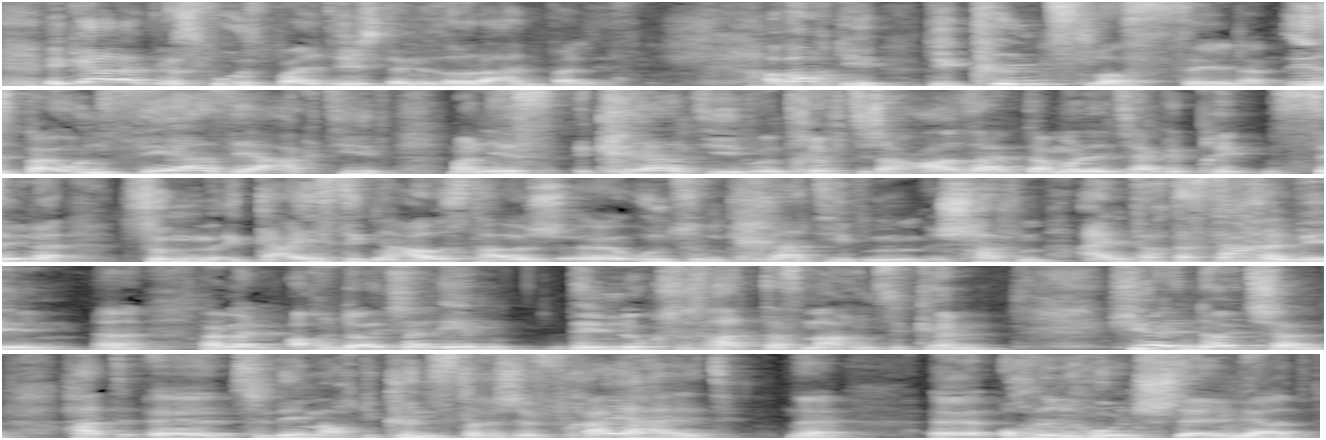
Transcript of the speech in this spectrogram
Egal ob das Fußball, Tischtennis oder Handball ist. Aber auch die, die Künstlerszene ist bei uns sehr sehr aktiv. Man ist kreativ und trifft sich auch außerhalb der monetär geprägten Szene zum geistigen Austausch äh, und zum kreativen Schaffen. Einfach das Sache wählen. Ne? Weil man auch in Deutschland eben den Luxus hat das machen zu können. Hier in Deutschland hat äh, zudem auch die künstlerische Freiheit ne, äh, auch einen hohen Stellenwert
